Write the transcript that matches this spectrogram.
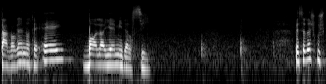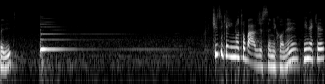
در واقع نوت A بالای میدل C. به صداش گوش بدید. چیزی که این نوت رو برجسته می‌کنه اینه که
